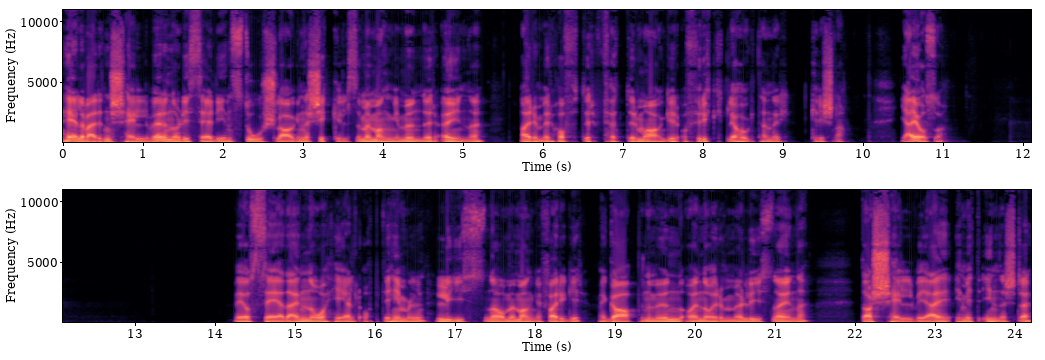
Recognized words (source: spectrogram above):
Hele verden skjelver når de ser din storslagne skikkelse med mange munner, øyne, armer, hofter, føtter, mager og fryktelige hoggtenner, Krishna. Jeg også. Ved å se deg nå helt opp til himmelen, lysende og med mange farger, med gapende munn og enorme, lysende øyne, da skjelver jeg i mitt innerste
